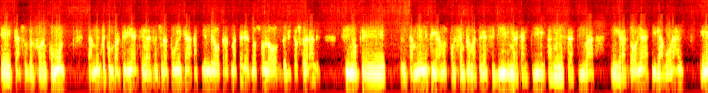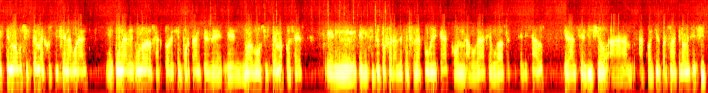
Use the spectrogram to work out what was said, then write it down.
eh, casos del fuero común. También te compartiría que la Defensoría Pública atiende otras materias, no solo delitos federales, sino que también litigamos, por ejemplo, materia civil, mercantil, administrativa, migratoria y laboral. En este nuevo sistema de justicia laboral, eh, una uno de los actores importantes del nuevo sistema, pues es el, el Instituto Federal de Defensoría Pública con abogadas y abogados especializados que dan servicio a, a, cualquier persona que lo necesite.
